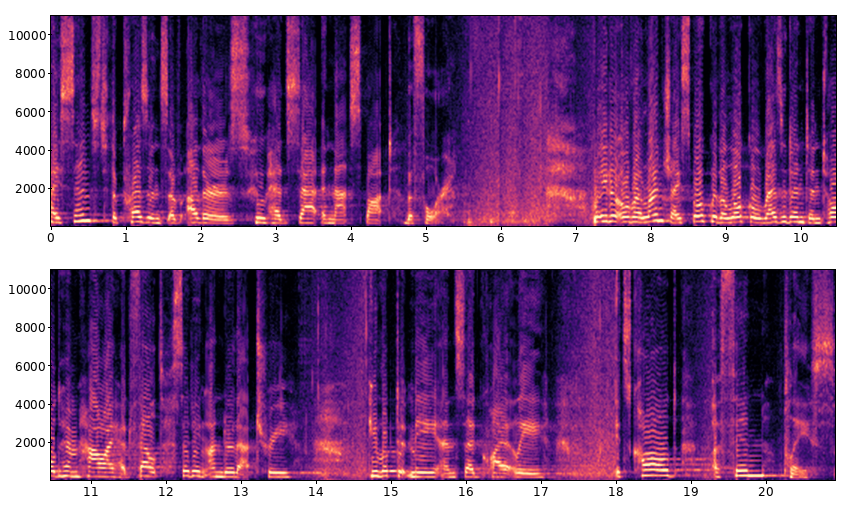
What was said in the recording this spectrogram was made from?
I sensed the presence of others who had sat in that spot before. Later over lunch, I spoke with a local resident and told him how I had felt sitting under that tree. He looked at me and said quietly, It's called a thin place.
